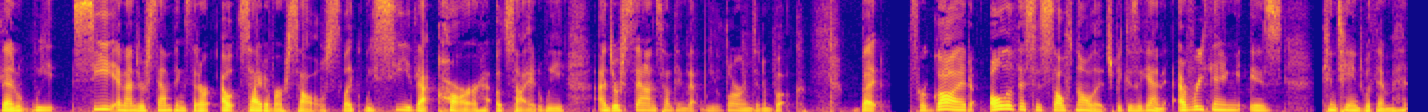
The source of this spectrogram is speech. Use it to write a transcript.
then we see and understand things that are outside of ourselves. Like we see that car outside. We understand something that we learned in a book. But for God all of this is self-knowledge because again everything is contained within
